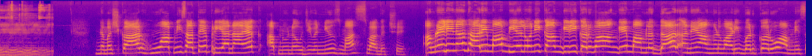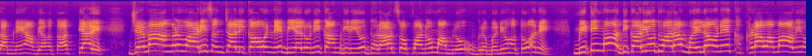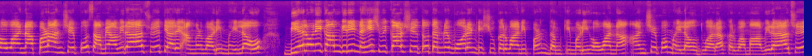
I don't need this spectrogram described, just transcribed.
નમસ્કાર, હું આપની સાથે પ્રિયા નાયક. આપનું નવજીવન ન્યૂઝમાં સ્વાગત છે. અમરેલીના ધારીમાં બીએલઓની કામગીરી કરવા અંગે મામલતદાર અને આંગણવાડી વર્કરો આમને સામને આવ્યા હતા ત્યારે, જેમાં આંગણવાડી સંચાલિકાઓને બીએલઓની કામગીરીઓ ધરાર સોંપવાનો મામલો ઉગ્ર બન્યો હતો અને મીટિંગમાં અધિકારીઓ દ્વારા મહિલાઓને ખખડાવવામાં આવી હોવાના પણ આંશેપો સામે આવી રહ્યા છે. ત્યારે આંગણવાડી મહિલાઓ બીએલઓની કામગીરી નહીં સ્વીકારશે તો તેમને વોરંટ ઇસ્યુ કરવાની પણ ધમકી મળી હોવાના આંશેપો મહિલાઓ દ્વારા કરવામાં આવી રહ્યા છે.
